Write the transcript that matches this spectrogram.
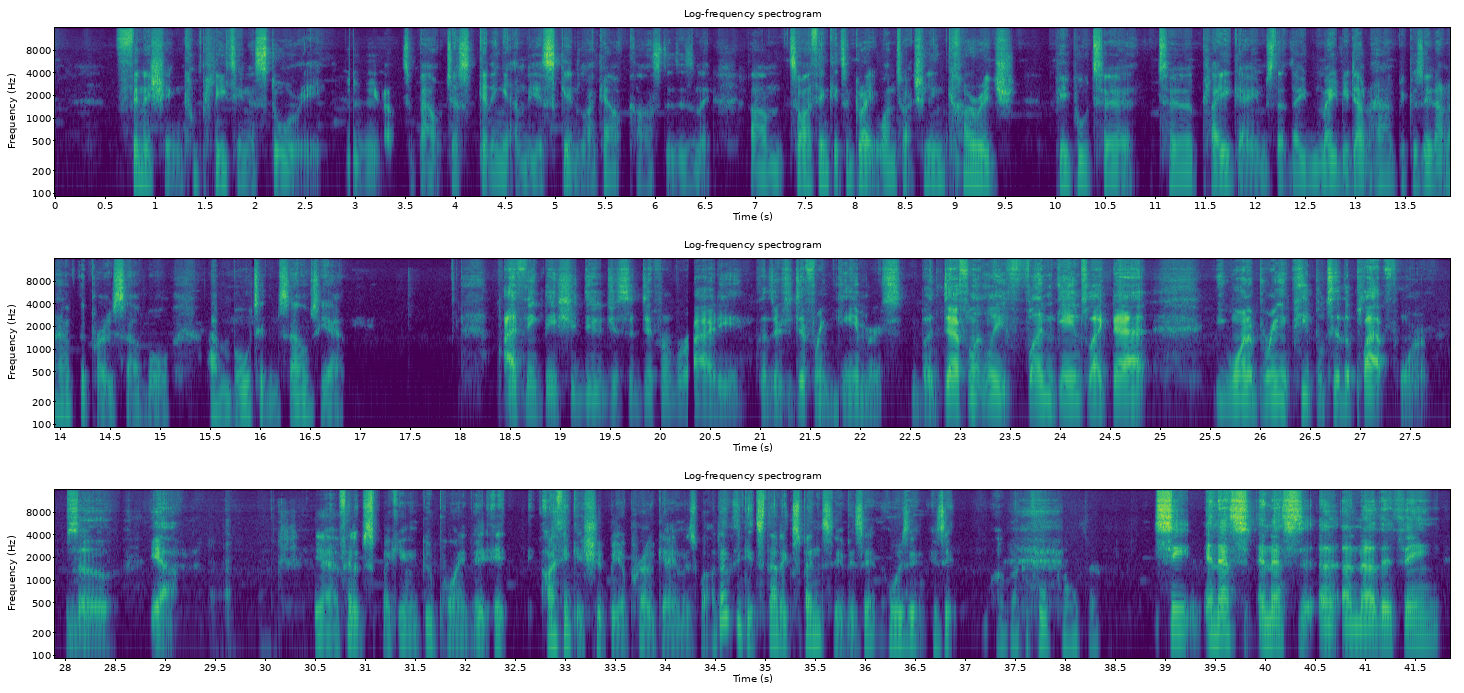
finishing, completing a story. Mhm. You know, it's about just getting it under your skin, like Outcasters, isn't it? Um, so I think it's a great one to actually encourage people to to play games that they maybe don't have because they don't have the pro sub or haven't bought it themselves yet. I think they should do just a different variety because there's different gamers, but definitely fun games like that. You want to bring people to the platform. So yeah, Yeah, Philip's making a good point. It, it, I think it should be a pro game as well. I don't think it's that expensive, is it? Or is it? Is it uh, like a full price? See, and that's and that's a, another thing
